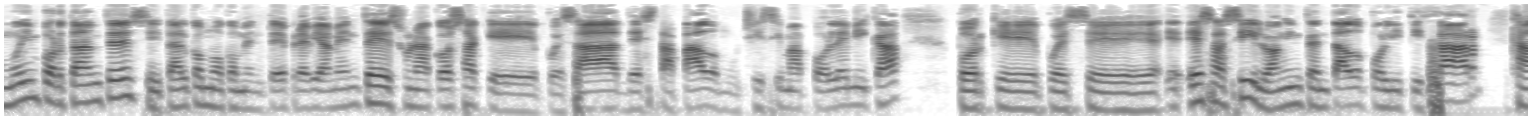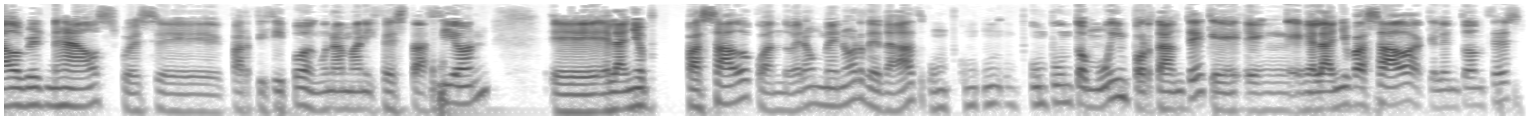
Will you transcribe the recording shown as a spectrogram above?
muy importantes y tal como comenté previamente es una cosa que pues ha destapado muchísima polémica porque pues eh, es así, lo han intentado politizar. Kyle Rittenhouse pues eh, participó en una manifestación eh, el año pasado cuando era un menor de edad, un, punto muy importante que en, en, el año pasado, aquel entonces,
